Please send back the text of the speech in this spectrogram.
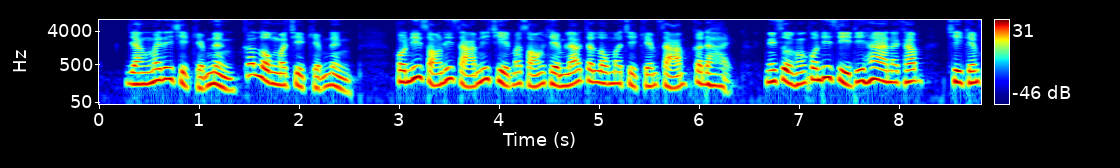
1 ยังไม่ได้ฉีดเข็ม 1 ก็ลงมาฉีดเข็ม 1 คนที่ 2 ที่ 3 นี่ฉีดมา 2 เข็มแล้วจะลงมาฉีดเข็ม 3 ก็ได้ ในส่วนของคนที่ 4 ที่5นะครับฉีดเข็ม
